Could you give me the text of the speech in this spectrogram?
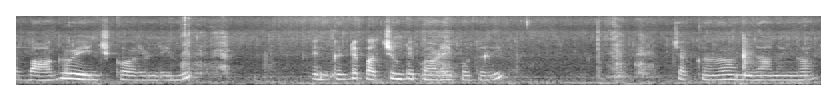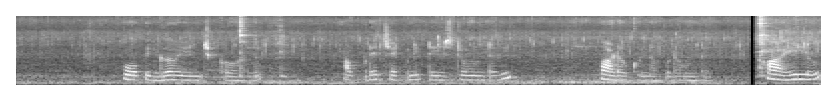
బాగా వేయించుకోవాలండి ఇవి. ఎందుకంటే పచ్చి ఉంటే పాడైపోతుంది. చక్కగా నిదానంగా ఓపిక్గా వేయించుకోవాలి. అప్పుడే చట్నీ టేస్ట్ ఉంటుంది పాడవకుండా కూడా ఉంటుంది. కాయలు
